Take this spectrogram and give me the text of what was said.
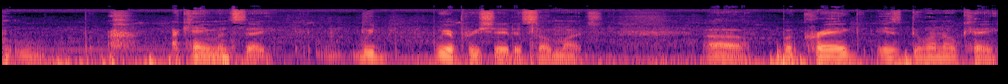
I can't even say. We, we appreciate it so much. Uh, but Craig is doing okay.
